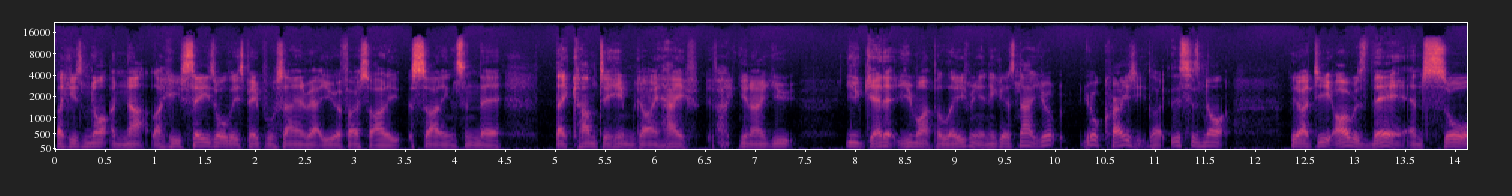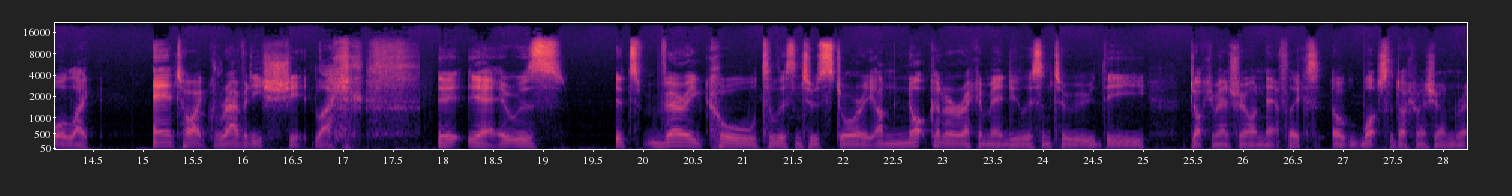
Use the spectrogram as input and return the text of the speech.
Like he's not a nut. Like he sees all these people saying about UFO sighting, sightings, and they they come to him going, "Hey, you know, you you get it. You might believe me." And he goes, "No, you're you're crazy. Like this is not the idea. I was there and saw like anti gravity shit. Like, it, yeah, it was. It's very cool to listen to his story. I'm not going to recommend you listen to the documentary on Netflix or watch the documentary on Re-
